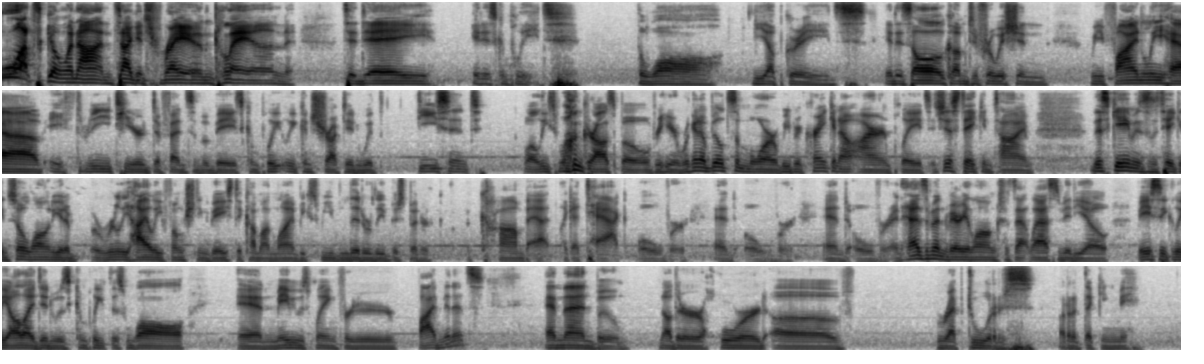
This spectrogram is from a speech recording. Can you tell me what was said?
What's going on, Tiger Tran clan? Today, it is complete. The wall, the upgrades, it has all come to fruition. We finally have a three-tiered defensive base completely constructed with decent, well, at least one crossbow over here. We're going to build some more. We've been cranking out iron plates. It's just taking time. This game has taken so long to get a, a really highly functioning base to come online because we literally just been combat, like attack over and over and over. And hasn't been very long since that last video. Basically, all I did was complete this wall and maybe was playing for five minutes. And then, boom, another horde of raptors are attacking me.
